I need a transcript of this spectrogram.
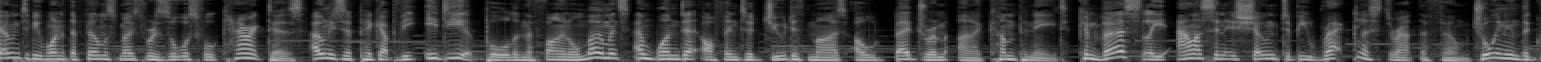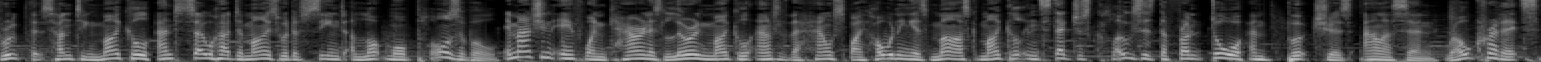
shown to be one of the film's most resourceful characters, only to pick up the idiot ball in the final moments and wander off into Judith Myers' old bedroom unaccompanied. Conversely, Allison is shown to be reckless throughout the film, joining the group that's hunting Michael, and so her demise would have seemed a lot more plausible. Imagine if, when Karen is luring Michael out of the house by holding his mask, Michael instead just closes the front door and butchers Allison. Roll credits,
